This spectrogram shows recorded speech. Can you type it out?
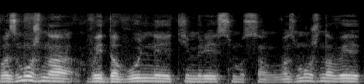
Возможно, вы довольны этим рейсмусом. Возможно, вы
